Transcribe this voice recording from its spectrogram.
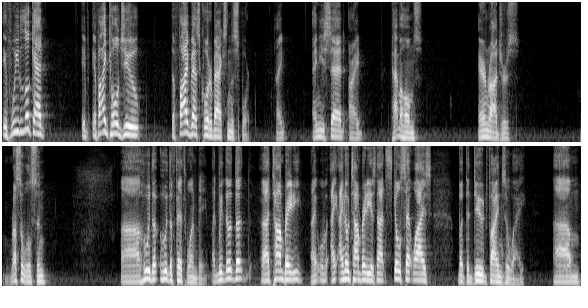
if we look at, if, if I told you the five best quarterbacks in the sport, right? And you said, all right, Pat Mahomes, Aaron Rodgers, Russell Wilson, uh, who would the who would the fifth one be? Like we the, the uh, Tom Brady, right? Well, I, I know Tom Brady is not skill set wise, but the dude finds a way. Um.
